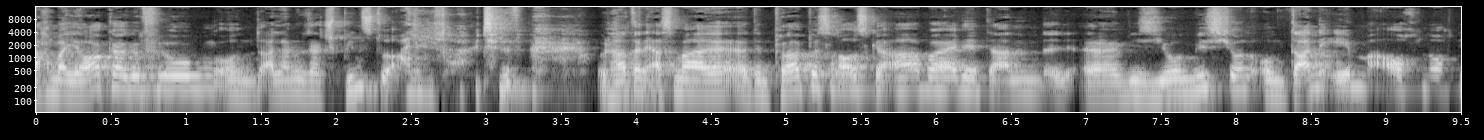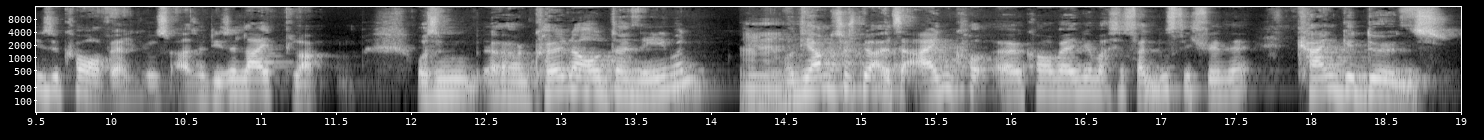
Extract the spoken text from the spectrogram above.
nach Mallorca geflogen und alle haben gesagt, spinnst du alle Leute? Und hat dann erstmal äh, den Purpose rausgearbeitet, dann äh, Vision, Mission und dann eben auch noch diese Core Values, also diese Leitplanken. Aus einem äh, Kölner Unternehmen. Mhm. Und die haben zum Beispiel als ein Core äh, Value, was ich halt lustig finde, kein Gedöns.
